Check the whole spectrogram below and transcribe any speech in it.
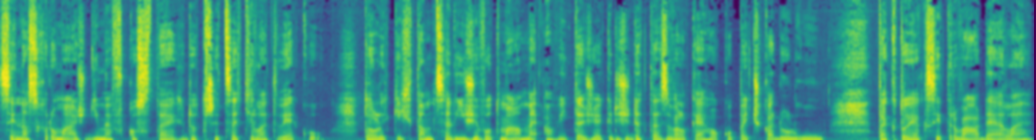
si naschromáždíme v kostech do 30 let věku, tolik jich tam celý život máme a víte, že když jdete z velkého kopečka dolů, tak to jaksi trvá déle,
